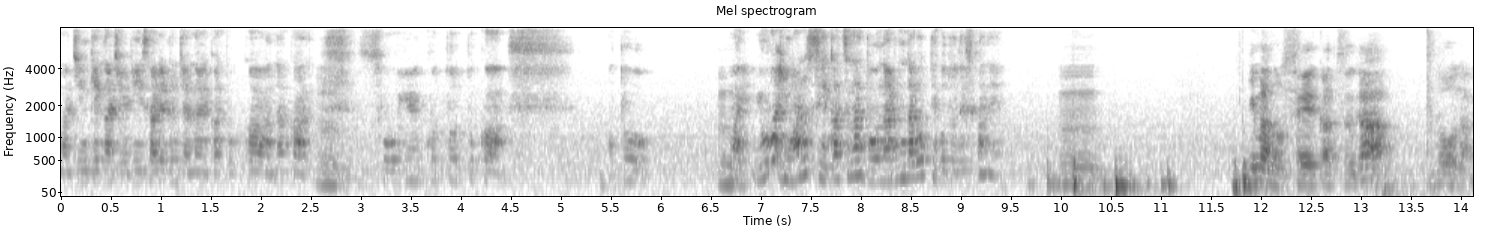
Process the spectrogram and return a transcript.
まあ、人権が蹂躙されるんじゃないかとかなんかうそういうこととかあと、んうん。まあ、要は今の生活がどうなるんだろうっていうことですかね。うん。うん。今の生活がどうなる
